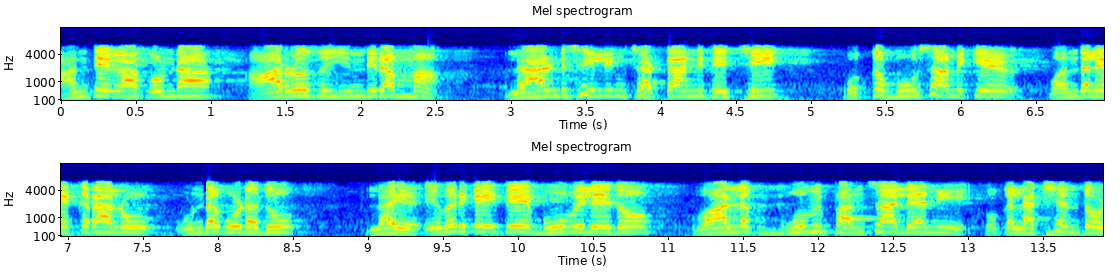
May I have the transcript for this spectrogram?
అంతేకాకుండా ఆ రోజు ఇందిరమ్మ ల్యాండ్ సీలింగ్ చట్టాన్ని తెచ్చి ఒక్క భూస్వామికే వందల ఎకరాలు ఉండకూడదు. లై- ఎవరికైతే భూమి లేదో వాళ్ళకు భూమి పంచాలి అని ఒక లక్ష్యంతో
